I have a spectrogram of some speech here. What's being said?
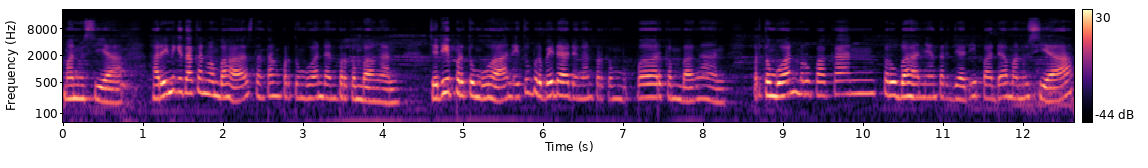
manusia. Hari ini kita akan membahas tentang pertumbuhan dan perkembangan. Jadi pertumbuhan itu berbeda dengan perkembangan. Pertumbuhan merupakan perubahan yang terjadi pada manusia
